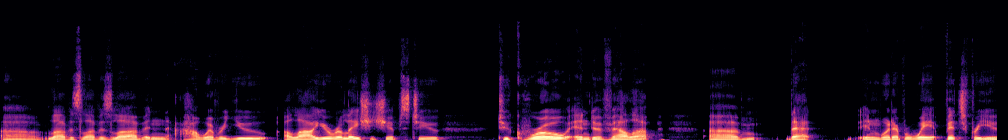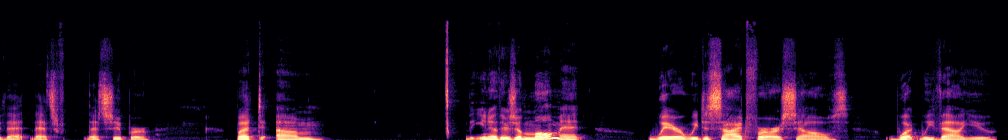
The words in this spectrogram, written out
Uh, love is love is love, and however you allow your relationships to to grow and develop, um, that in whatever way it fits for you, that that's that's super. But um, you know, there's a moment where we decide for ourselves what we value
